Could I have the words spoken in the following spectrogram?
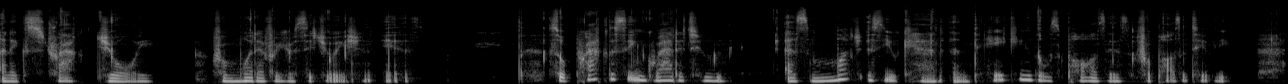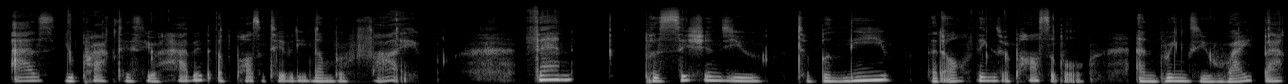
and extract joy from whatever your situation is. So, practicing gratitude as much as you can and taking those pauses for positivity as you practice your habit of positivity number five, then positions you to believe that all things are possible and brings you right back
